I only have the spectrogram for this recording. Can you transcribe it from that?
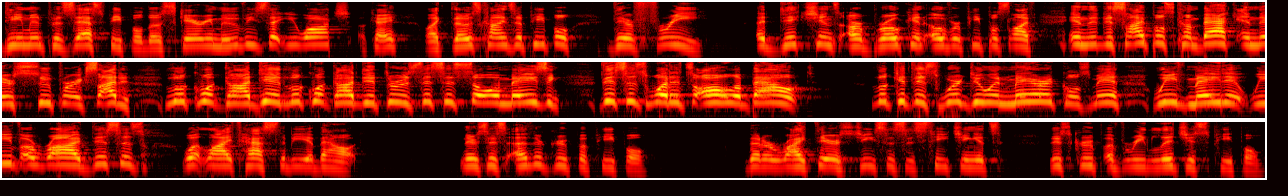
Demon possessed people, those scary movies that you watch, okay, like those kinds of people, they're free addictions are broken over people's life. And the disciples come back and they're super excited. Look what God did. Look what God did through us. This is so amazing. This is what it's all about. Look at this. We're doing miracles, man. We've made it. We've arrived. This is what life has to be about. And there's this other group of people that are right there as Jesus is teaching. It's this group of religious people.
